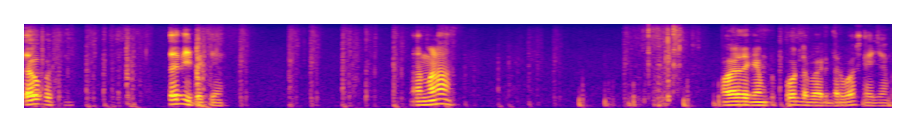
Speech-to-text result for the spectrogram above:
تاو پکې تدی پکې امنا ورته کوم ټکور لپاره دروخه جام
